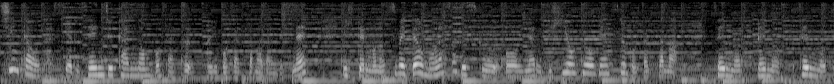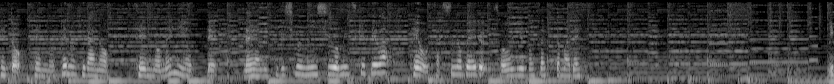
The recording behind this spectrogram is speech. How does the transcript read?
進化を助ける千手観音菩薩という菩薩様なんですね。生きているもの全てを漏らさず救う大いなる慈悲を表現する菩薩様。千の手の千の手と千の手のひらの千の目によって悩み苦しむ民衆を見つけては手を差し伸べるそういう菩薩様です。一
